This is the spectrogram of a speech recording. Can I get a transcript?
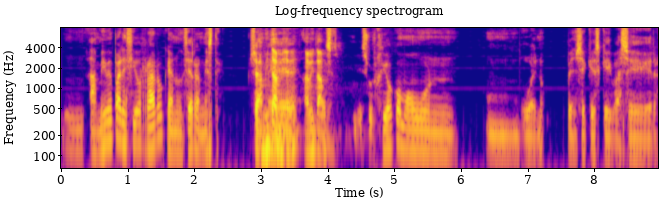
Mm, a mí me pareció raro que anunciaran este. O sea, a mí también, ¿eh? A mí también. me surgió como un, Bueno, pensé que es que iba a ser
